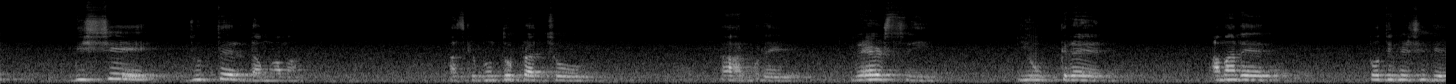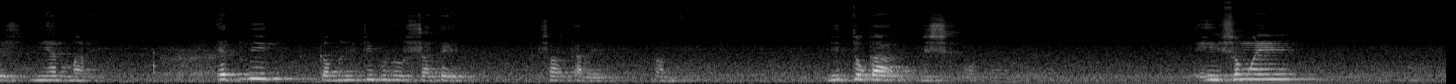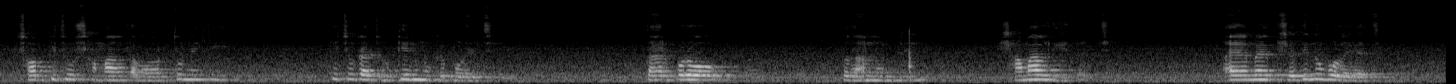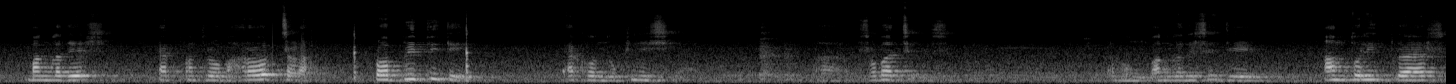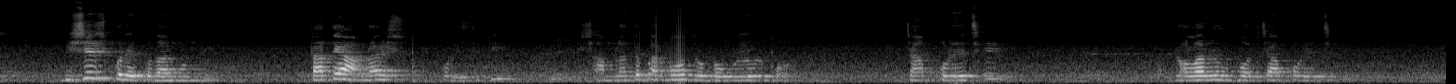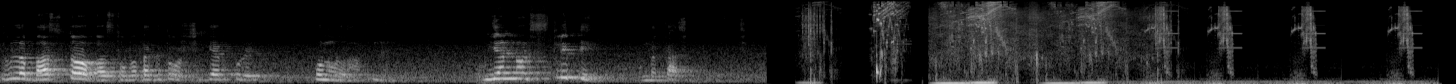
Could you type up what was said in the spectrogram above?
বিশ্বে যুদ্ধের দামামা, আজকে মধ্যপ্রাচ্য, তারপরে রেড সি ইউক্রেন আমাদের প্রতিবেশী দেশ মিয়ানমারে এথনিক কমিউনিটিগুলোর সাথে সরকারের কনফ্লিক্ট নিত্যকার দৃশ্যপট এই সময়ে সব কিছু সামাল দেওয়া অর্থনীতি কিছুটা ঝুঁকির মুখে পড়েছে। তারপরও প্রধানমন্ত্রী সামাল দিয়ে যাচ্ছে। আইএমএফ সেদিনও বলে গেছে, বাংলাদেশ একমাত্র ভারত ছাড়া প্রবৃত্তিতে এখন দক্ষিণ এশিয়া সবার চেয়ে এবং বাংলাদেশের যে আন্তরিক প্রয়াস, বিশেষ করে প্রধানমন্ত্রী, তাতে আমরা পরিস্থিতি সামলাতে পারব, দ্রব্যমূল্যের উপর চাপ পড়েছে, ডলারের উপর চাপ পড়েছে। এগুলো বাস্তব, বাস্তবতাকে তো অস্বীকার করে কোনো লাভ নেই। উই আর নট স্লিপিং আমরা কাজ করি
